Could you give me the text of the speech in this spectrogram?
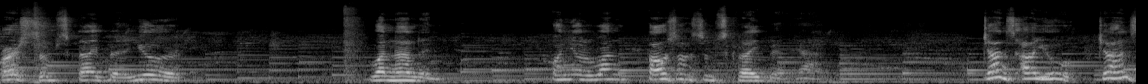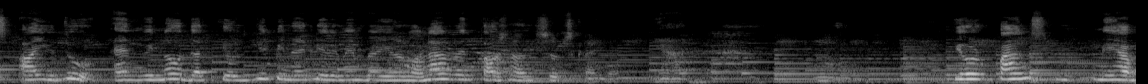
first subscriber your 100 on your 1000 subscriber yan. Chance are you chance are you do and we know that you'll definitely remember your 100,000 subscriber yan. Mm. your fans may have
